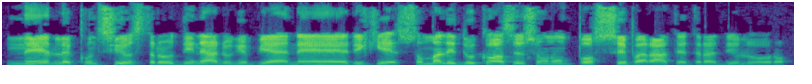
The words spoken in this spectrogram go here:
nel Consiglio straordinario che viene richiesto, ma le due cose sono un po' separate tra di loro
